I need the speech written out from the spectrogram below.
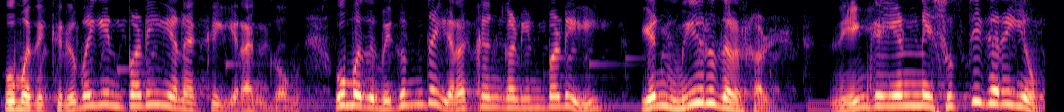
உமது கிருபையின்படி எனக்கு இறங்கும் உமது மிகுந்த இரக்கங்களின்படி என் மீறுதல்கள். நீங்க என்னை சுத்திகரியும்.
